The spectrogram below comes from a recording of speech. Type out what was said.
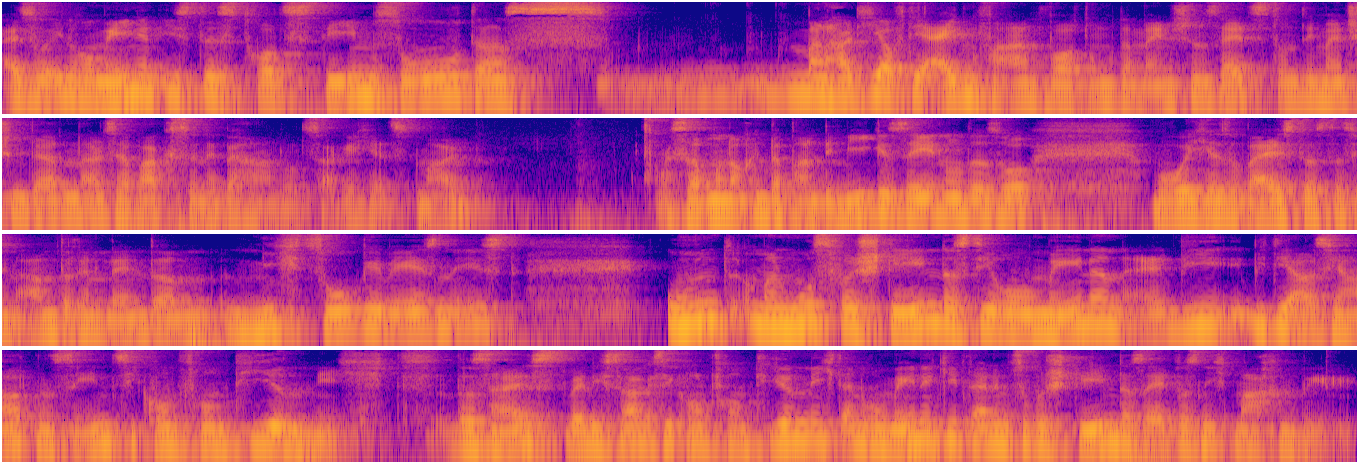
Also in Rumänien ist es trotzdem so, dass man halt hier auf die Eigenverantwortung der Menschen setzt und die Menschen werden als Erwachsene behandelt, sage ich jetzt mal. Das hat man auch in der Pandemie gesehen oder so, wo ich also weiß, dass das in anderen Ländern nicht so gewesen ist. Und man muss verstehen, dass die Rumänen, äh, wie, wie die Asiaten sind, sie konfrontieren nicht. Das heißt, wenn ich sage, sie konfrontieren nicht, ein Rumäne gibt einem zu verstehen, dass er etwas nicht machen will.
